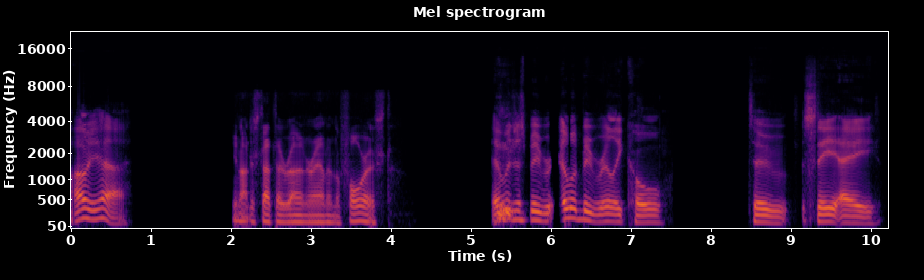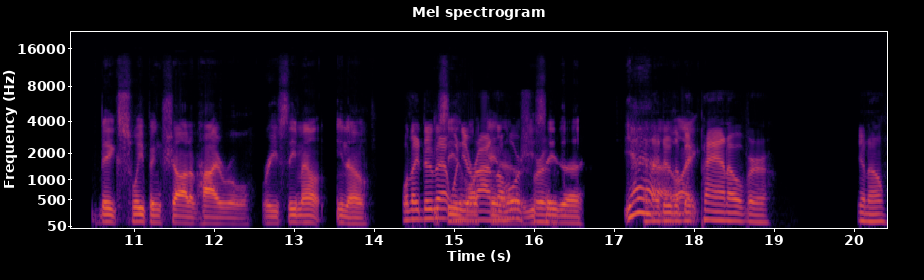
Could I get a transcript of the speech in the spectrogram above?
oh yeah. you're not just out there running around in the forest. It would mm. just be it would be really cool to see a big sweeping shot of Hyrule where you see Mount, you know, Well, they do that when you're riding the horse You through, see the yeah, and they do the like, big pan over. You know,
